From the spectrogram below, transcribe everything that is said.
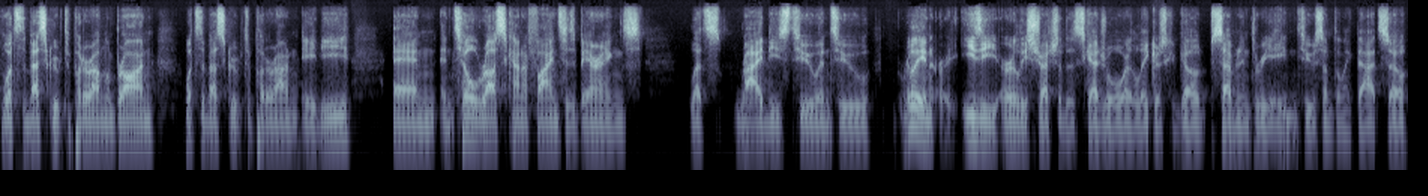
What's the best group to put around LeBron? What's the best group to put around AD? And until Russ kind of finds his bearings, let's ride these two into really an easy early stretch of the schedule where the Lakers could go seven and three, eight and two, something like that. So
